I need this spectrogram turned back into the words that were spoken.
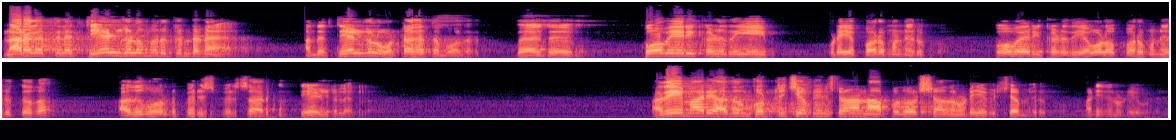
நரகத்தில் தேள்களும் இருக்கின்றன. அந்த தேள்கள் ஒட்டகத்தை போல இருக்கு. இது கோவேரி கழுதையை உடைய பருமன் இருக்கும். கோவேரி கழுதை எவ்வளோ பருமன் இருக்குதோ அது போன்று பெருசு பெருசாக இருக்கும் தேள்கள் எல்லாம். அதே மாதிரி அதுவும் கொட்டுச்சு அப்படின்னு சொன்னால் நாற்பது வருஷம் அதனுடைய விஷம் இருக்கும் மனிதனுடைய உடல்.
